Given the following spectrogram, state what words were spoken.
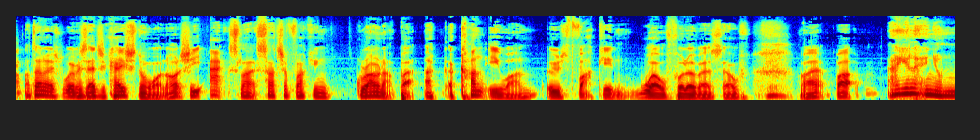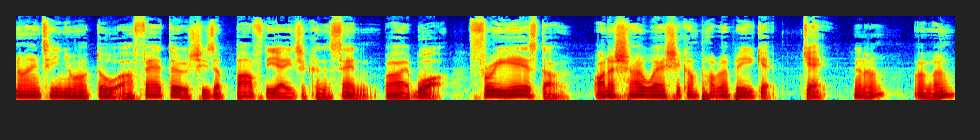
I don't know whether it's educational or not. She acts like such a fucking grown up, but a, a cunty one who's fucking well full of herself, right? But are you letting your 19 year old daughter, fair do, she's above the age of consent by what? Three years though on a show where she can probably get get you know I don't know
